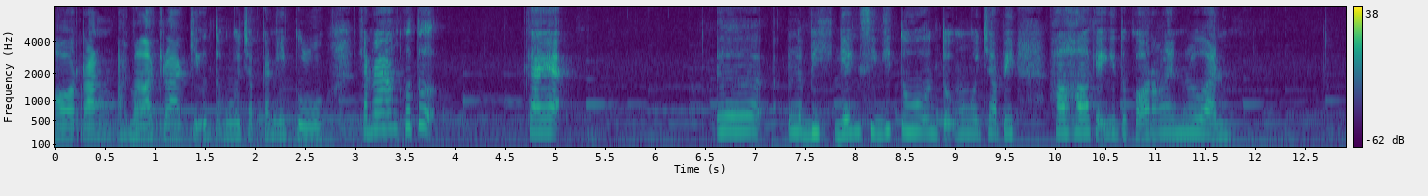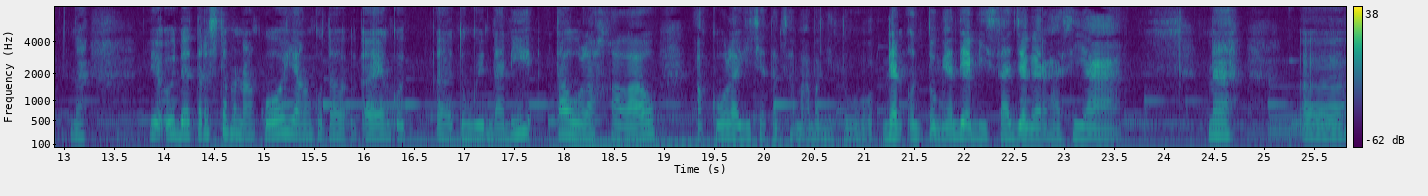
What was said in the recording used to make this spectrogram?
orang sama laki-laki untuk mengucapkan itu loh. Karena aku tuh kayak uh, lebih gengsi gitu untuk mengucapi hal-hal kayak gitu ke orang lain duluan. Nah ya udah terus temen aku yang aku uh, yang aku uh, tungguin tadi tahulah kalau aku lagi chatan sama abang itu. Dan untungnya dia bisa jaga rahasia. Nah uh,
